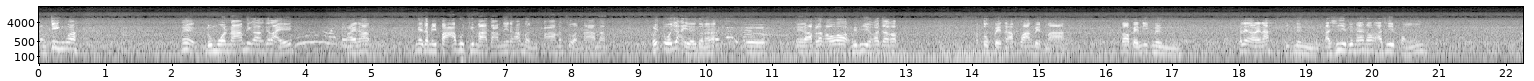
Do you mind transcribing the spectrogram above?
ของจริงว่ะนี่ดูมวลน้ำที่กำลังจะไหลไปนะครับเนี่ยจะมีปลาผุดขึ้นมาตามนี้นะครับ เหมือนปลามันส่วนน้ำนะครับเฮ้ยตัวใหญ่เลยตัวนั้นอะเออนี่นะครับ แล้วเขาก็พี่ๆเขาก็จะกับกระตุกเบ็ดนะครับควางเบ็ดมา ก็เป็นอีกหนึ่ง เขาเรียกอะไรนะ อีกหนึ่งอาชีพใช่ไหมเนาะอาชีพของอ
